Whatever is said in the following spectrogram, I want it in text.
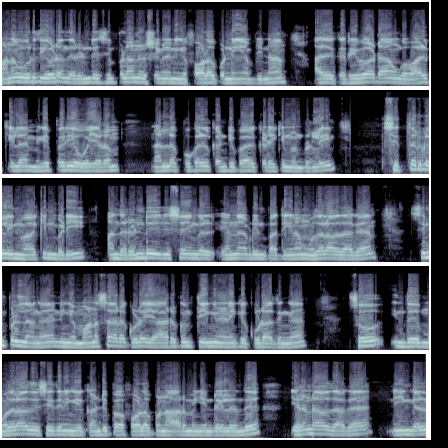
மன உறுதியோடு அந்த ரெண்டு சிம்பிளான விஷயங்களை நீங்கள் ஃபாலோ பண்ணீங்க அப்படின்னா அதுக்கு ரிவார்டாக உங்கள் வாழ்க்கையில் மிகப்பெரிய உயரம் நல்ல புகழ் கண்டிப்பாக கிடைக்கும் நண்பர்களே. சித்தர்களின் வாக்கின்படி அந்த ரெண்டு விஷயங்கள் என்ன அப்படின்னு பார்த்தீங்கன்னா முதலாவதாக சிம்பிள் தாங்க. நீங்கள் மனசார கூட யாருக்கும் தீங்கு நினைக்கக்கூடாதுங்க ஸோ இந்த முதலாவது விஷயத்தை நீங்கள் கண்டிப்பாக ஃபாலோ பண்ண ஆரம்பிக்கின்றதுலேருந்து இரண்டாவதாக நீங்கள்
